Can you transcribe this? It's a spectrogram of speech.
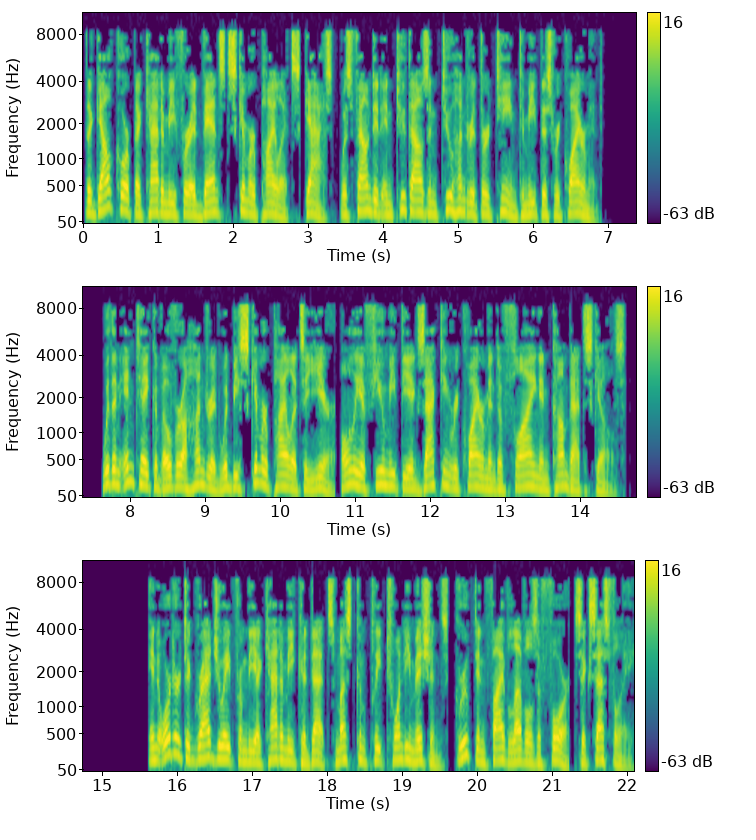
The GALCorp Academy for Advanced Skimmer Pilots was founded in 2213 to meet this requirement. With an intake of over a hundred would-be skimmer pilots a year, only a few meet the exacting requirement of flying and combat skills. In order to graduate from the academy cadets must complete 20 missions, grouped in five levels of four, successfully.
